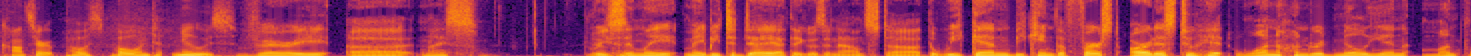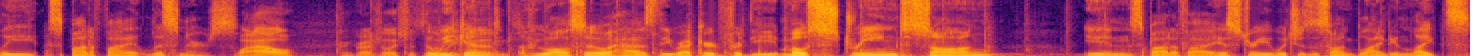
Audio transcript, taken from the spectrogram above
concert postponed news. Very uh, nice. Recently, maybe today, I think it was announced, uh, The Weeknd became the first artist to hit 100 million monthly Spotify listeners. Wow! Congratulations to The the, Weeknd, who also has the record for the most streamed song in Spotify history, which is the song Blinding Lights.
